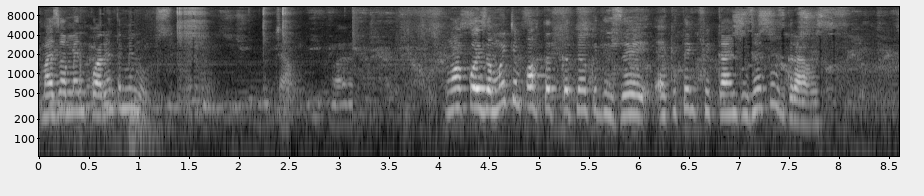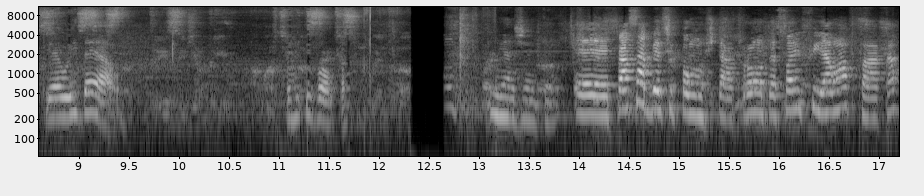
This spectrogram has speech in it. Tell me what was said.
mais ou menos 40 minutos. Tchau. Uma coisa muito importante que eu tenho que dizer é que tem que ficar em 200 graus. que é o ideal. A gente volta. Minha gente, é, para saber se o pão está pronto, é só enfiar uma faca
